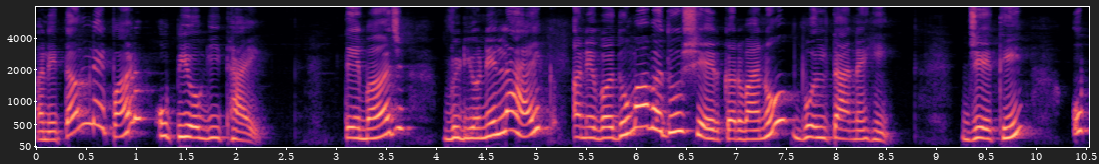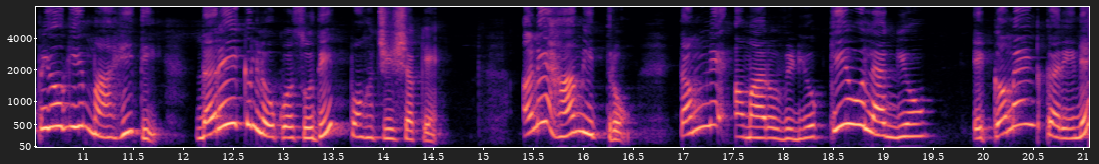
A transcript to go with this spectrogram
અને તમને પણ ઉપયોગી થાય. તેમજ વિડીયોને લાઈક અને વધુમાં વધુ શેર કરવાનું ભૂલતા નહીં. જેથી ઉપયોગી માહિતી દરેક લોકો સુધી પહોંચી શકે. અને હા મિત્રો, તમને અમારો વીડિયો કેવો લાગ્યો એ કમેન્ટ કરીને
